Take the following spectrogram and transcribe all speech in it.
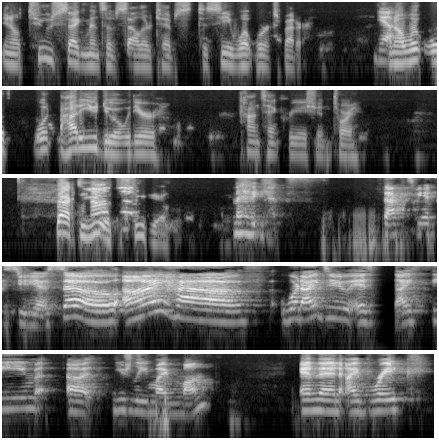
you know, two segments of seller tips to see what works better. Yeah. Now, what, what, what, how do you do it with your content creation, Tori? Back to you um, at the studio. Yes. Back to me at the studio. So I have what I do is I theme uh, usually my month, and then I break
